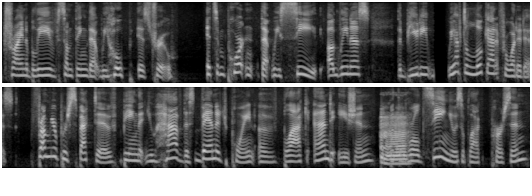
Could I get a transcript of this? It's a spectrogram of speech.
trying to believe something that we hope is true. It's important that we see the ugliness, the beauty. We have to look at it for what it is. From your perspective, being that you have this vantage point of black and Asian, with Mhm. the world seeing you as a black person,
